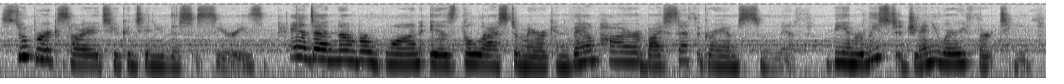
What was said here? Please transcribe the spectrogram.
super excited to continue this series. And at number one is The Last American Vampire by Seth Grahame-Smith, being released January 13th.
